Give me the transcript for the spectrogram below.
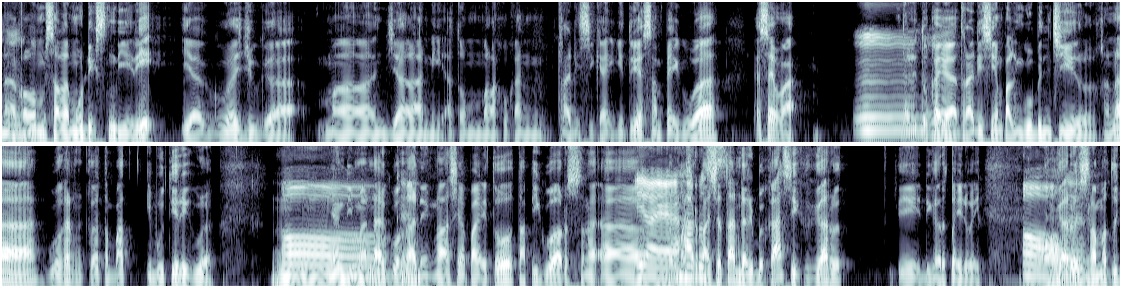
Nah kalau misalnya mudik sendiri ya gue juga menjalani atau melakukan tradisi kayak gitu ya sampai gue SMA. Hmm, Dan itu kayak tradisi yang paling gue benci loh. Karena gue kan ke tempat ibu tiri gue. Oh, yang di mana gue oke. nggak ada yang kenal siapa itu, tapi gue harus uh, Iya, iya, bermacet-macetan dari Bekasi ke Garut. Di, di Garut by the way. Oh, ke Garut selama 7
